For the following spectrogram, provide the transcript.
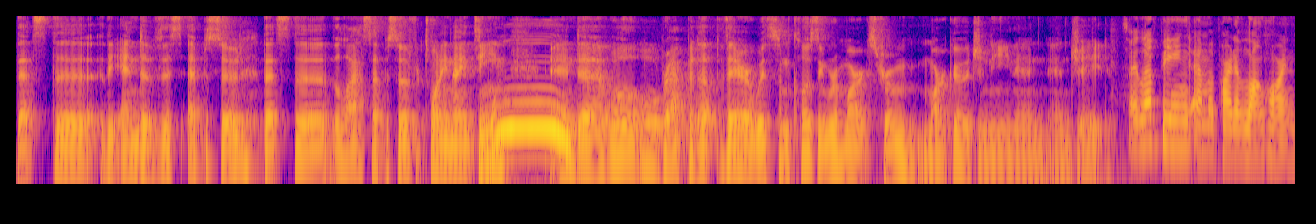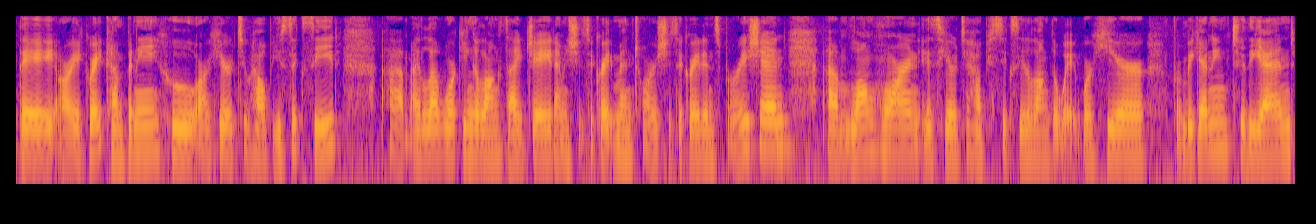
that's the the end of this episode. That's the the last episode for 2019, Woo! and uh, we'll we'll wrap it up there with some closing remarks from Marco, Janine, and and Jade. So I love being um, a part of Longhorn. They are a great company who are here to help you succeed. Um, I love working alongside Jade. I mean, she's a great mentor. She's a great inspiration. Um, Longhorn is here to help you succeed along the way. We're here from beginning to the end,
